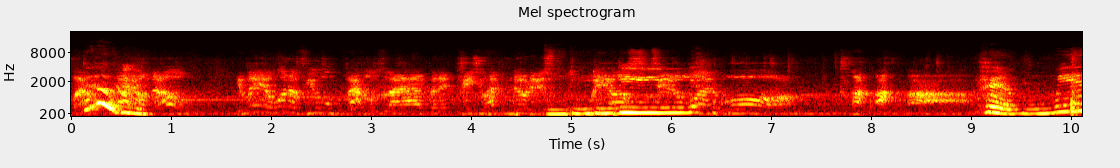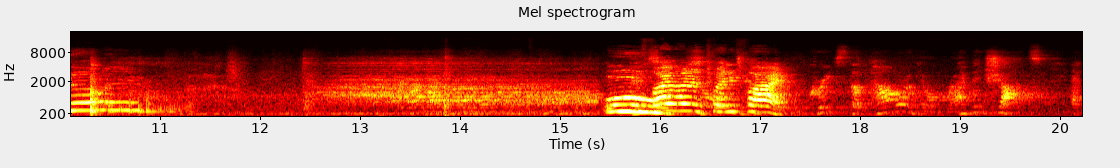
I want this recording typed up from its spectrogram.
Well, I don't know. You may have won a few battles, lad, but in case you hadn't noticed, we are still at war. Ha ha ha. Ooh. 525. Increase the power of your rapid shots and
